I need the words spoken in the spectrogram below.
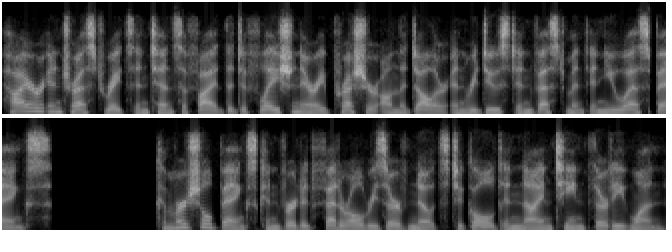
Higher interest rates intensified the deflationary pressure on the dollar and reduced investment in U.S. banks. Commercial banks converted Federal Reserve notes to gold in 1931,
